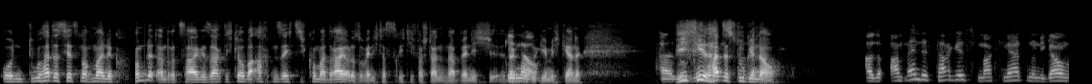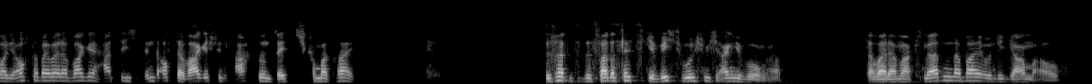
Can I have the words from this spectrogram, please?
Und du hattest jetzt nochmal eine komplett andere Zahl gesagt, ich glaube 68,3 oder so, wenn ich das richtig verstanden habe. Wenn nicht, genau. dann korrigiere mich gerne. Also Wie viel hattest du genau? Also am Ende des Tages, Max Merten und die Gauen waren ja auch dabei bei der Waage, hatte ich auf der Waage stehen 68,3. Das, das war das letzte Gewicht, wo ich mich angewogen habe. Da war der Max Merten dabei und die Gama auch.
